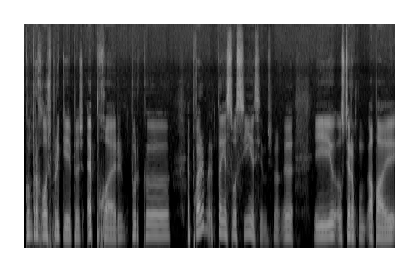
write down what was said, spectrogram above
contra relógio por equipas, é porreiro, porque é porreiro, tem a sua ciência. Mas, eh, e eles tiveram, com- ah pá, e,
